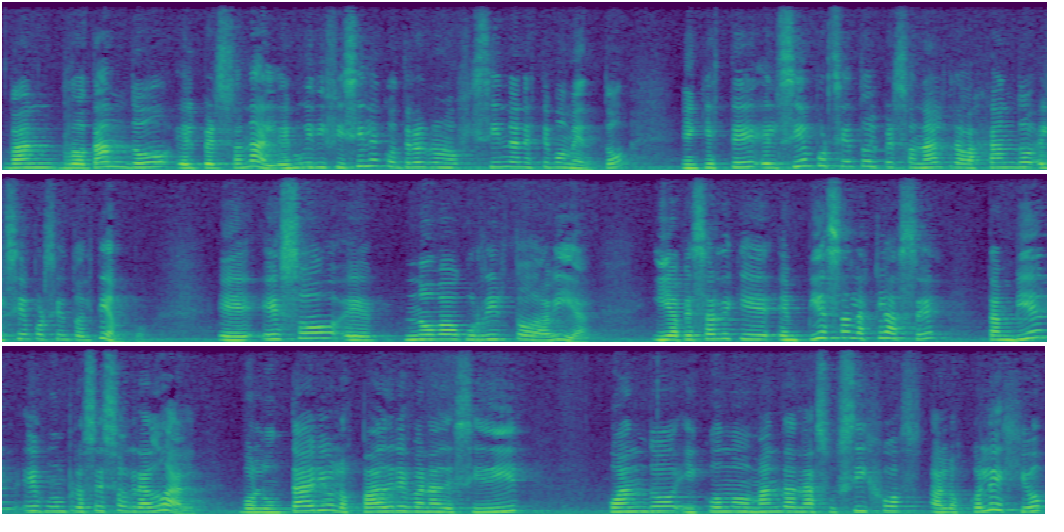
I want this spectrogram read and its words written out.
van rotando el personal. Es muy difícil encontrar una oficina en este momento en que esté el 100% del personal trabajando el 100% del tiempo. Eh, eso eh, no va a ocurrir todavía. Y a pesar de que empiezan las clases, también es un proceso gradual, voluntario, los padres van a decidir cuándo y cómo mandan a sus hijos a los colegios.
